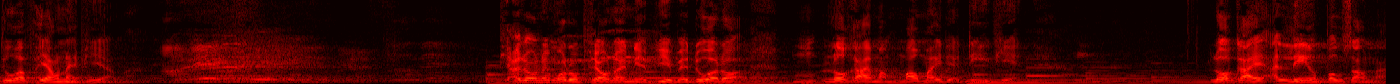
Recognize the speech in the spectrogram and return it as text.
တို့ကဖျောင်းနိုင်ဖြစ်ရမှာ ဖျားကြောင်ထဲမှာတော့ဖျောင်းနိုင်နေအပြည့်ပဲတို့ကတော့လောကမှာမှောင်မိုက်တဲ့အတိအဖြစ်နေလောကရဲ့အလင်းကိုပုံဆောင်တာ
